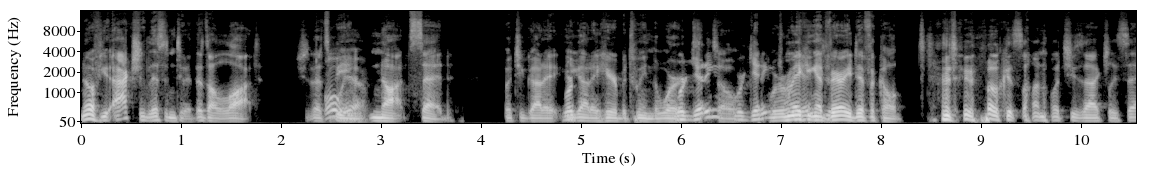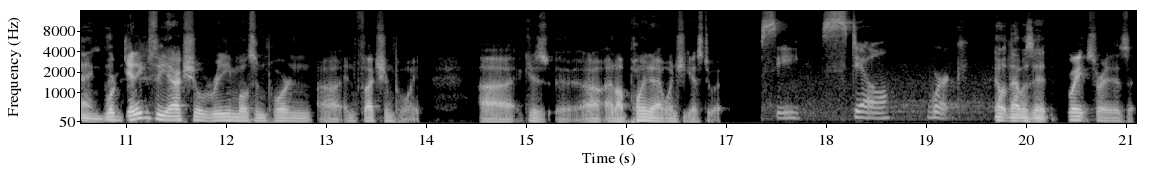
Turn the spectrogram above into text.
"No, if you actually listen to it, there's a lot that's Oh, being yeah. not said, but you got to We're- you got to hear between the words." we're getting so we're getting we're making getting it to- very difficult to focus on what she's actually saying. we're getting to the actual really most important uh, inflection point because uh, uh, and I'll point it out when she gets to it. See, still work. oh, that was it. Wait, sorry, that's it.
